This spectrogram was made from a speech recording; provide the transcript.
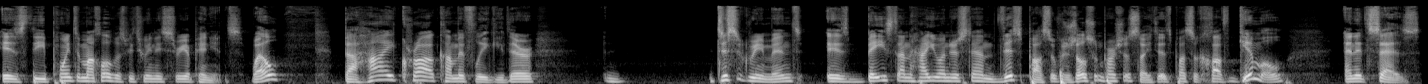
is the point of machlokas between these three opinions?" Well, Bahai Kra Kamifligi, their disagreement is based on how you understand this pasuk, which is also in Parsha Saita. It's pasuk Chav Gimel, and it says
